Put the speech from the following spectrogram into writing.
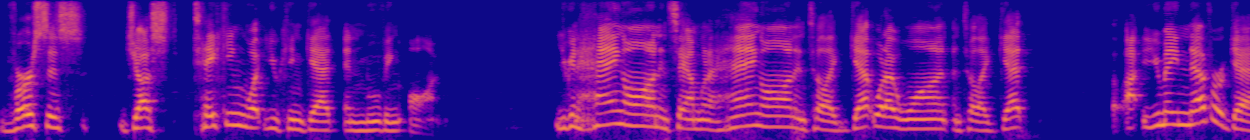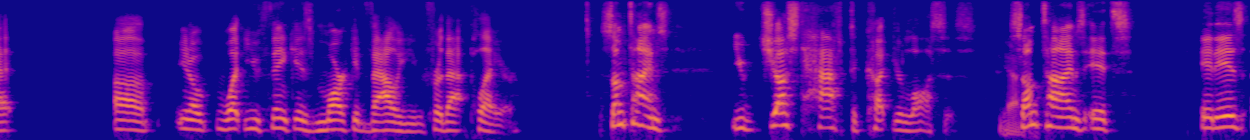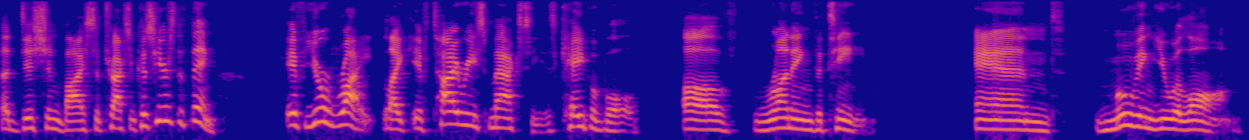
versus just taking what you can get and moving on. You can hang on and say, I'm going to hang on until I get what I want, until I get. I, you may never get, uh, you know, what you think is market value for that player. Sometimes you just have to cut your losses. Yeah. Sometimes it's it is addition by subtraction. Because here's the thing: if you're right, like if Tyrese Maxey is capable of running the team and moving you along,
